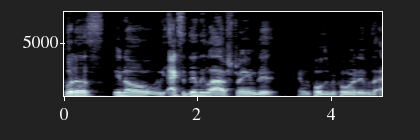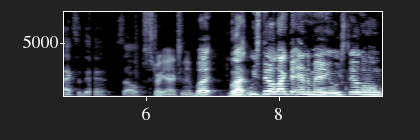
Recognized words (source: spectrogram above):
put us, you know, we accidentally live streamed it and we supposed to record it. Was an accident. So Straight accident. But But- we still like the anime and we still gonna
